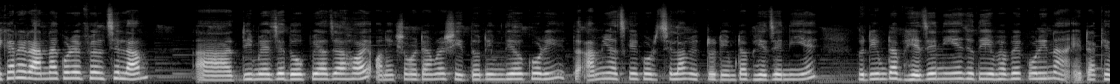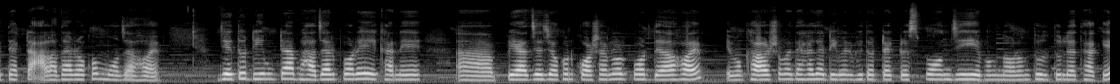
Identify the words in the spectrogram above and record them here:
এখানে রান্না করে ফেলছিলাম ডিমের যে দো পেঁয়াজা হয়, অনেক সময়টা আমরা সিদ্ধ ডিম দিয়েও করি। তো আমি আজকে করছিলাম একটু ডিমটা ভেজে নিয়ে। তো ডিমটা ভেজে নিয়ে যদি এভাবে করি না, এটা খেতে একটা আলাদা রকম মজা হয়। যেহেতু ডিমটা ভাজার পরে এখানে পেঁয়াজে যখন কষানোর পর দেওয়া হয় এবং খাওয়ার সময় দেখা যায় ডিমের ভিতরটা একটু স্পঞ্জি এবং নরম তুলতুলে থাকে,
